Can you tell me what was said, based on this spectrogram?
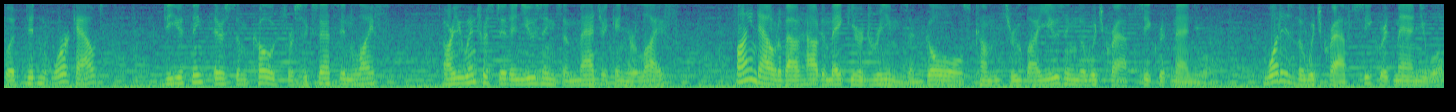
but didn't work out? Do you think there's some code for success in life? Are you interested in using some magic in your life? Find out about how to make your dreams and goals come through by using the Witchcraft Secret Manual. What is the Witchcraft Secret Manual?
